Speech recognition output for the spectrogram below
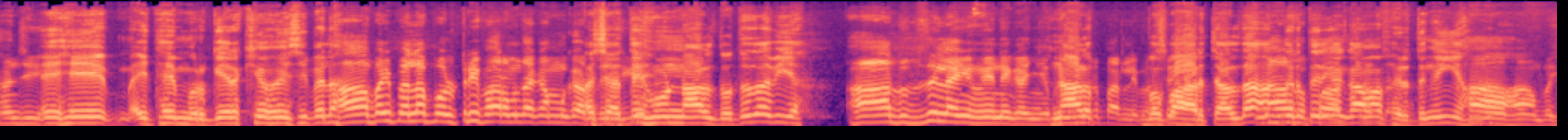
ਹਾਂਜੀ। ਇਹ ਇੱਥੇ ਮੁਰਗੇ ਰੱਖੇ ਹੋਏ ਸੀ ਪਹਿਲਾਂ? ਹਾਂ ਬਾਈ ਪਹਿਲਾਂ ਪੋਲਟਰੀ ਫਾਰਮ ਦਾ ਕੰਮ ਕਰਦੇ ਅੱਛਾ ਸੀ ਤੇ ਹੁਣ ਨਾਲ ਦੁੱਧ ਦਾ ਵੀ ਆ? ਹਾਂ ਦੁੱਧ ਦੇ ਲਾਈ ਹੋਏ ਨੇ ਗਾਈਆਂ ਨਾਲ। ਵਪਾਰ ਚੱਲਦਾ ਅੰਦਰ ਤੇਰੀਆਂ ਗਾਵਾਂ। ਫਿਰਦੀਆਂ ਹੀ ਆ ਹਾਂ ਹਾਂ ਬਾਈ।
